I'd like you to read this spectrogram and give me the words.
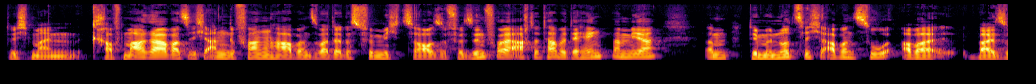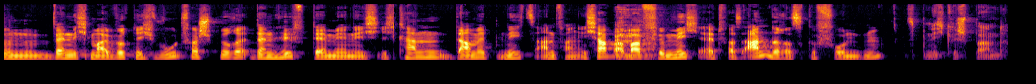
durch mein Krav Maga, was ich angefangen habe und so weiter, das für mich zu Hause für sinnvoll erachtet habe. Der hängt bei mir, ähm, den benutze ich ab und zu, aber bei so einem, wenn ich mal wirklich Wut verspüre, dann hilft der mir nicht. Ich kann damit nichts anfangen. Ich habe aber für mich etwas anderes gefunden. Jetzt bin ich gespannt.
